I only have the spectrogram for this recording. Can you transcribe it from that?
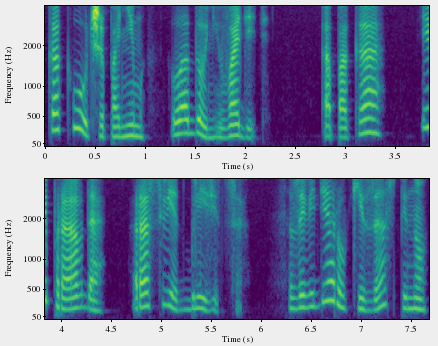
как лучше по ним ладонью водить. А пока и правда Рассвет близится. Заведя руки за спину,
